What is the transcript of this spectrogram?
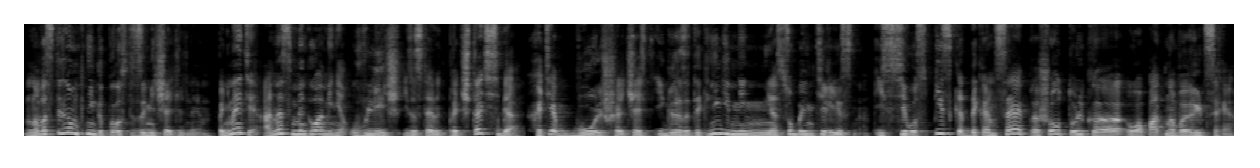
Но в остальном книга просто замечательная. Понимаете, она смогла меня увлечь и заставить прочитать себя, хотя большая часть игр из этой книги мне не особо интересна. Из всего списка до конца я прошел только Лопатного рыцаря,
